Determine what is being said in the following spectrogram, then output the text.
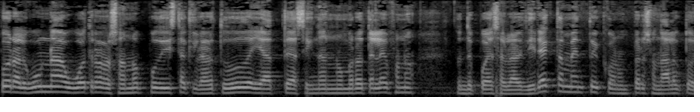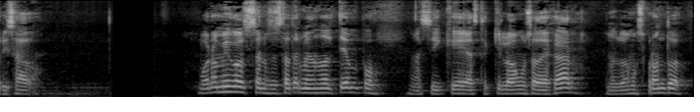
por alguna u otra razón no pudiste aclarar tu duda, ya te asignan un número de teléfono donde puedes hablar directamente con un personal autorizado. Bueno amigos, se nos está terminando el tiempo, así que hasta aquí lo vamos a dejar. Nos vemos pronto.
